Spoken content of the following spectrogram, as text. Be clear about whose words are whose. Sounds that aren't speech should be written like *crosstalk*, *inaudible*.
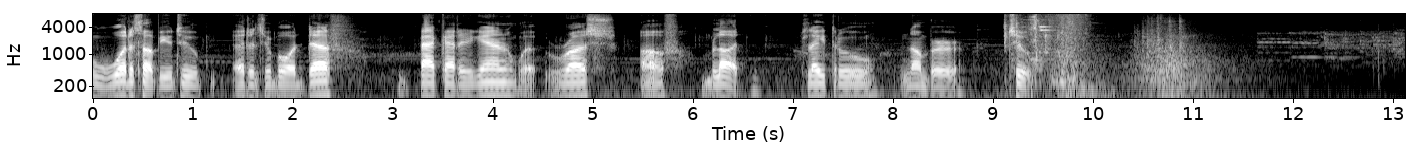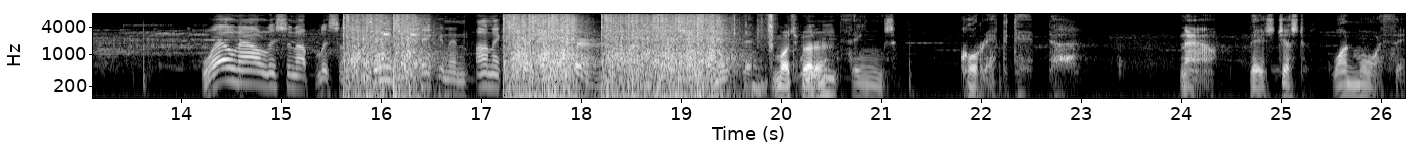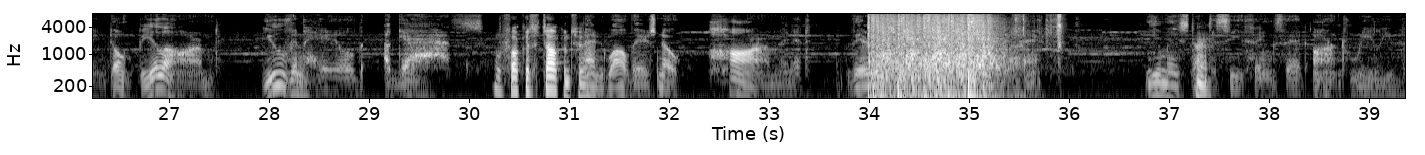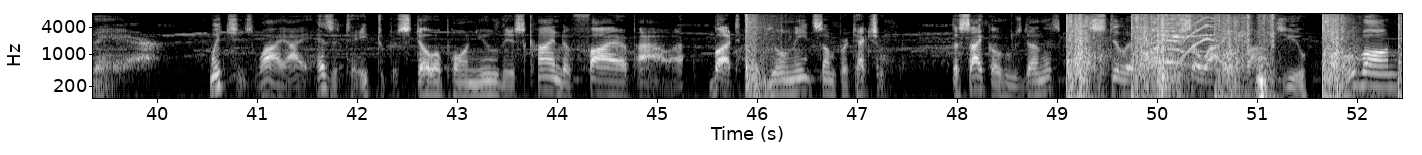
Speaker 1: What is up, YouTube? It is your boy Def, back at it again with Rush of Blood, playthrough number two.
Speaker 2: Well, now listen up, listen up. Things have taken an unexpected turn.
Speaker 1: Much better.
Speaker 2: things corrected. Now, there's just one more thing. Don't be alarmed. You've inhaled a gas.
Speaker 1: Who the fuck is he talking to?
Speaker 2: And while there's no harm in it, there is. You may start hmm. to see things that aren't really there. Which is why I hesitate to bestow upon you this kind of firepower. But you'll need some protection. The psycho who's done this is still at large, so I advise you move on.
